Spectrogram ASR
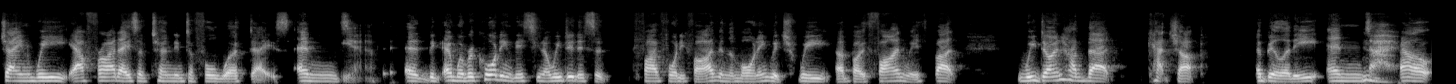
Jane, we our Fridays have turned into full work days, and yeah and, and we're recording this. You know, we do this at five forty-five in the morning, which we are both fine with, but we don't have that catch-up ability, and no our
